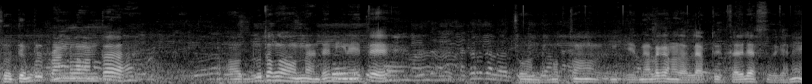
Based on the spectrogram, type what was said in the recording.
సో టెంపుల్ ప్రాంగణం అంతా అద్భుతంగా ఉందండి. నేనైతే చూడండి మొత్తం ఇది మెల్లగా లేకపోతే ఇది కదిలేస్తుంది కానీ.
